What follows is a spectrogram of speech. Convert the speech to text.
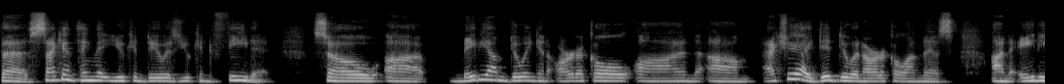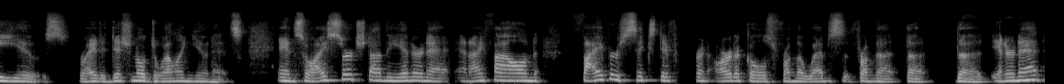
The second thing that you can do is you can feed it. So uh, maybe I'm doing an article on, um, actually, I did do an article on this on ADUs, right? Additional dwelling units. And so I searched on the internet and I found five or six different articles from the webs from the, the the internet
